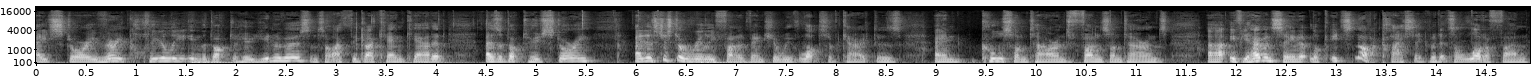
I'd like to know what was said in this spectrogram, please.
a story very clearly in the Doctor Who universe, and so I think I can count it as a Doctor Who story. And it's just a really fun adventure with lots of characters and cool Sontarans, fun Sontarans. Uh, if you haven't seen it, look, it's not a classic, but it's a lot of fun.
